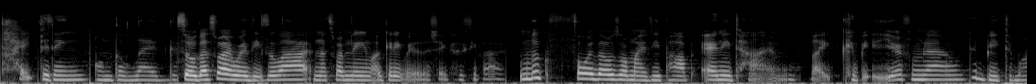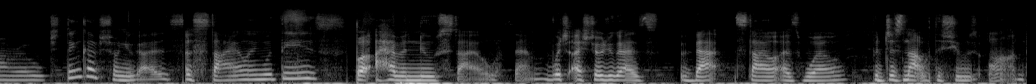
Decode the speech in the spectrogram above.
tight fitting on the leg. So that's why I wear these a lot and that's why I'm thinking about getting rid of the Shaker 65. Look for those on my Depop anytime. Like could be a year from now, could be tomorrow. I think I've shown you guys a styling with these, but I have a new style with them, which I showed you guys that style as well but just not with the shoes on.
